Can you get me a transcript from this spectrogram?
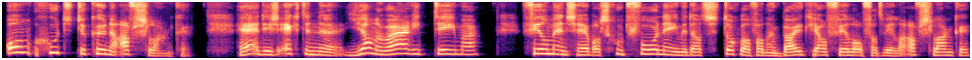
om goed te kunnen afslanken. het is echt een uh, januari thema. Veel mensen hebben als goed voornemen dat ze toch wel van hun buikje af willen of wat willen afslanken.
